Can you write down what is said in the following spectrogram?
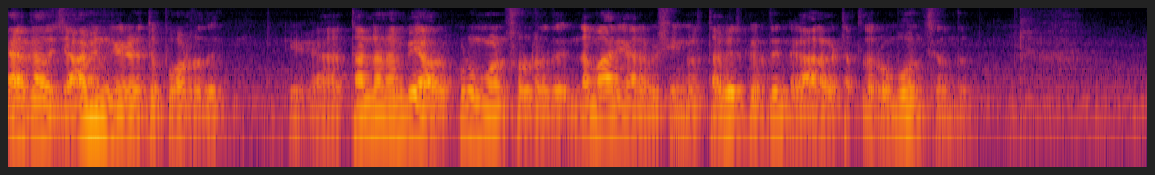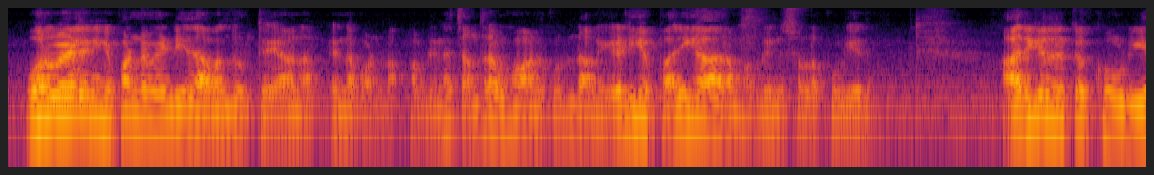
யாருக்காவது ஜாமீன் கையெழுத்து போடுறது தன்னை நம்பி அவர் குடும்பம்னு சொல்கிறது இந்த மாதிரியான விஷயங்கள் தவிர்க்கிறது இந்த காலகட்டத்தில் ரொம்பவும் சிறந்தது. ஒருவேளை நீங்கள் பண்ண வேண்டியதாக வந்துடுத்தே என்ன பண்ணலாம்? அப்படின்னா சந்திர பகவானுக்கு உண்டான எளிய பரிகாரம் அப்படின்னு சொல்லக்கூடியது. அருகில் இருக்கக்கூடிய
